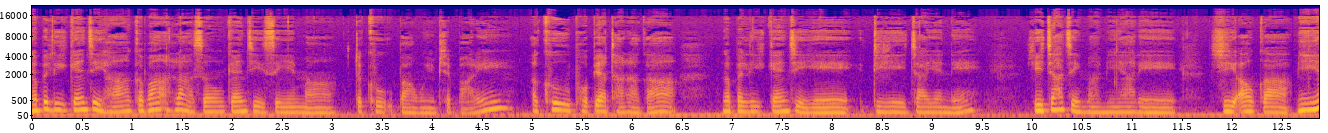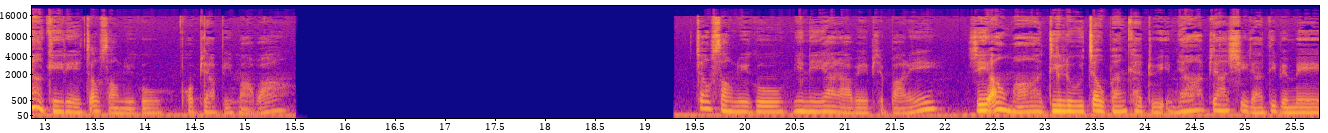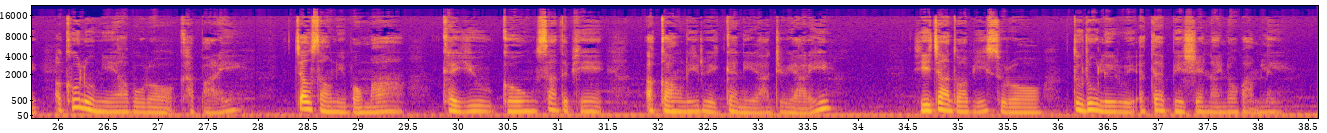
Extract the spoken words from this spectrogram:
ငပလီကမ်းခြေဟာကမ္ဘာအလှဆုံးကမ်းခြေစည်ရင်မှာတစ်ခုအပါဝင်ဖြစ်ပါတယ်။အခုဖော်ပြထားတာကငပလီကမ်းခြေရဲ့ဒီရေကြားရက်နဲ့ရေကြားချိန်မှာမြင်ရတဲ့ရေအောက်ကမြင်ရခဲ့တဲ့ကြောက်ဆောင်တွေကိုဖော်ပြပေးမှာပါ။ကြောက်ဆောင်တွေကိုမြင်နေရတာပဲဖြစ်ပါတယ်။ရေအောက်မှာဒီလိုကြောက်ပန်းခတ်တွေအများအပြားရှိတာသိပေမဲ့အခုလိုမြင်ရဖို့တော့ခက်ပါတယ်။ကြောက်ဆောင်တွေပေါ်မှာ ခယူဂုံစသဖြင့်အကောင်လေးတွေကတ်နေတာတွေ့ရတယ်။ရေကျသွားပြီဆိုတော့သူတို့လေးတွေအသက်ဘေးရှင်နိုင်တော့ပါမလဲ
